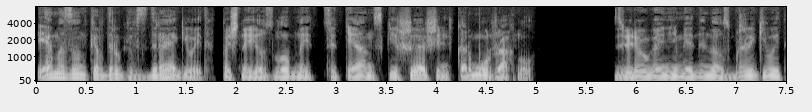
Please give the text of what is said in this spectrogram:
и амазонка вдруг вздрагивает, точно ее злобный цитианский шершень в корму жахнул. Зверюга немедленно взбрыкивает,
